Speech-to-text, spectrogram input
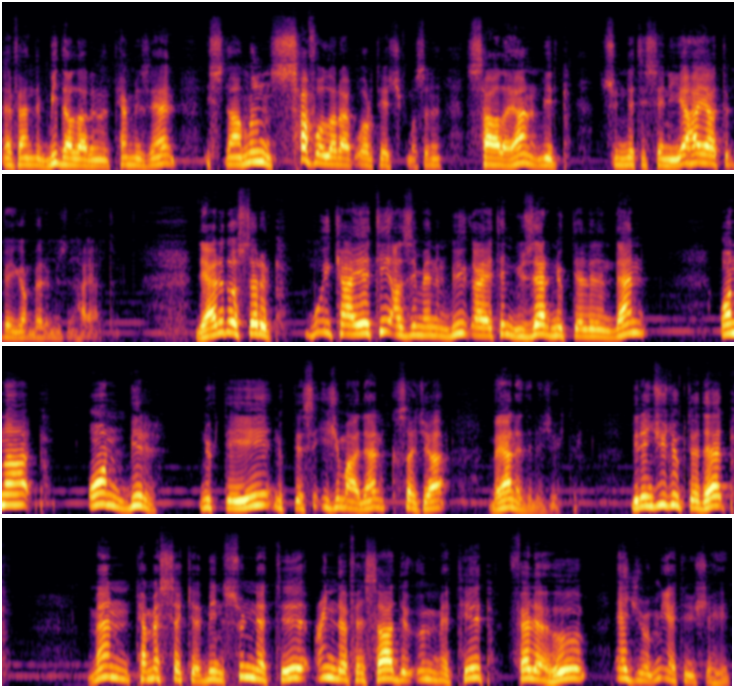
efendim bidalarını temizleyen, İslam'ın saf olarak ortaya çıkmasını sağlayan bir sünnet-i seniye hayatı peygamberimizin hayatı. Değerli dostlarım, bu hikayeti azimenin büyük ayetin yüzer nüktelerinden ona 11 nükteyi, nüktesi icmalen kısaca beyan edilecektir. Birinci nüktede men temesseke bin sünneti inde fesadi ümmeti felehu ecru miyetin şehit.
